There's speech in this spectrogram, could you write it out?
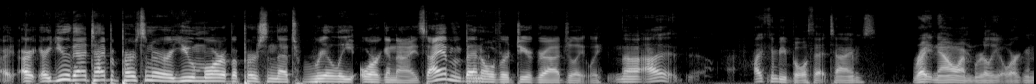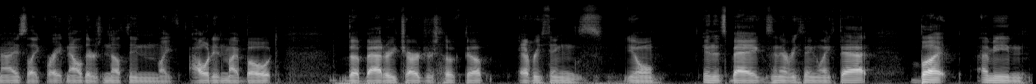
Are, are, are you that type of person, or are you more of a person that's really organized? I haven't been over to your garage lately. No, I I can be both at times. Right now I'm really organized. Like right now there's nothing like out in my boat. The battery charger's hooked up. Everything's, you know, in its bags and everything like that. But I mean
